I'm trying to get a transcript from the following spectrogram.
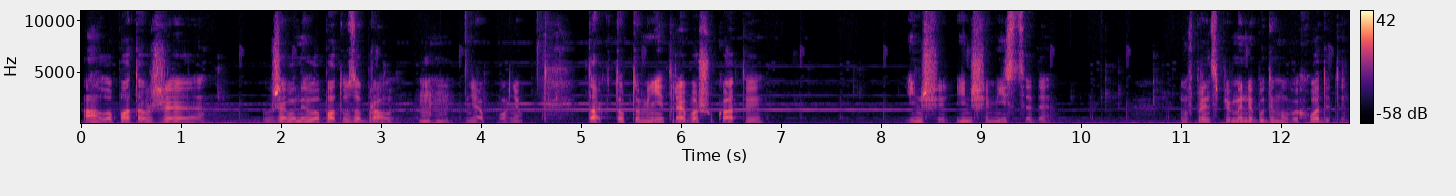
А, лопата вже. Вже вони лопату забрали. Угу, я поняв. Так, тобто мені треба шукати інше, інше місце, де. Ну, в принципі, ми не будемо виходити.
